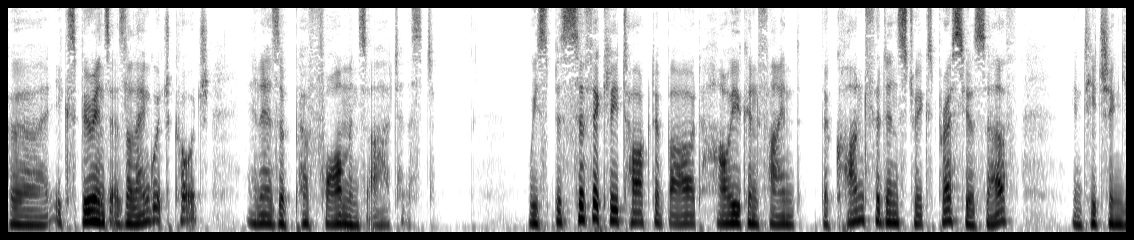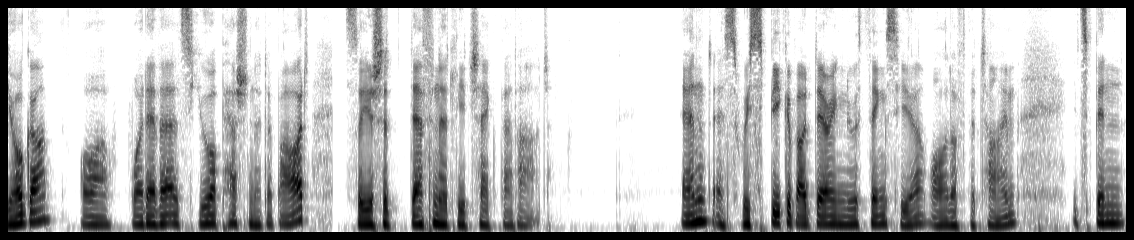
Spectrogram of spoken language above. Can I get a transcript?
her experience as a language coach and as a performance artist. We specifically talked about how you can find the confidence to express yourself in teaching yoga or whatever else you are passionate about, so you should definitely check that out. And as we speak about daring new things here all of the time, it's been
